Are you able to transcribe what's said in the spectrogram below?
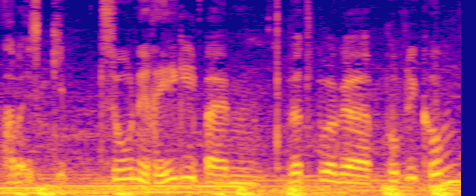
Aber es gibt so eine Regel beim Würzburger Publikum.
